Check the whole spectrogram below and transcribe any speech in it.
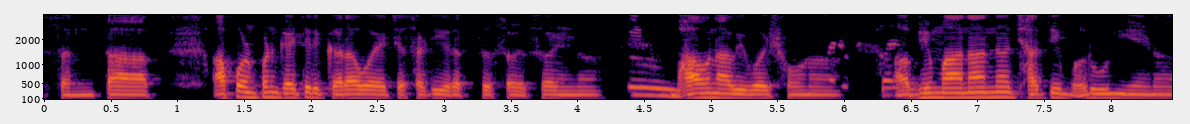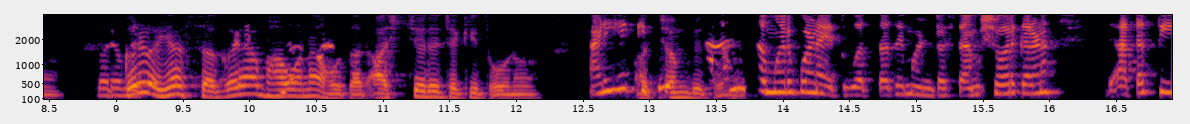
संताप आपण पण काहीतरी करावं याच्यासाठी रक्त सळसळणं भावना विवश होणं अभिमानानं छाती भरून येणं. कळलं? या सगळ्या भावना होतात. आश्चर्यचकित होणं आणि हे किती समर्पण आहे. तू आता जे म्हणतोस आय एम शुअर कारण आता ती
